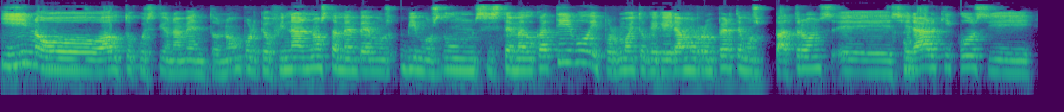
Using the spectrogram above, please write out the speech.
e no autocuestionamento, non? Porque ao final nós tamén vemos vimos dun sistema educativo e por moito que queiramos romper temos patróns eh, xerárquicos e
